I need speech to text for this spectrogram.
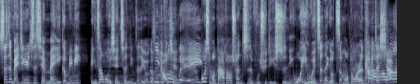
甚至没进去之前，每一个明明你知道我以前曾经真的有一个很好奇，为什么大家都要穿制服去迪士尼？我以为真的有这么多人，他们在下课，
